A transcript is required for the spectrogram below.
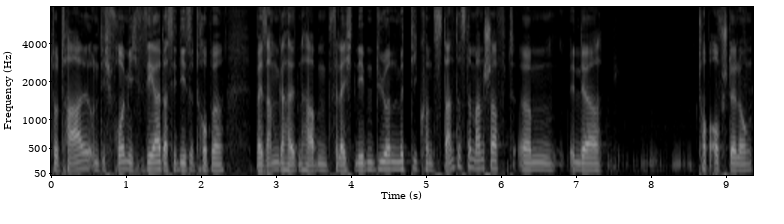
total und ich freue mich sehr, dass sie diese Truppe beisammengehalten haben. Vielleicht neben Düren mit die konstanteste Mannschaft ähm, in der Top-Aufstellung.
